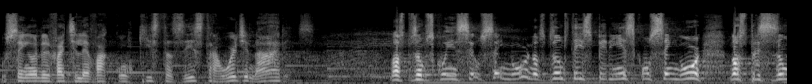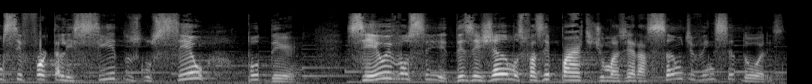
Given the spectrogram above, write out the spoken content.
o Senhor ele vai te levar a conquistas extraordinárias. Nós precisamos conhecer o Senhor, nós precisamos ter experiência com o Senhor, nós precisamos ser fortalecidos no seu poder. Se eu e você desejamos fazer parte de uma geração de vencedores,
